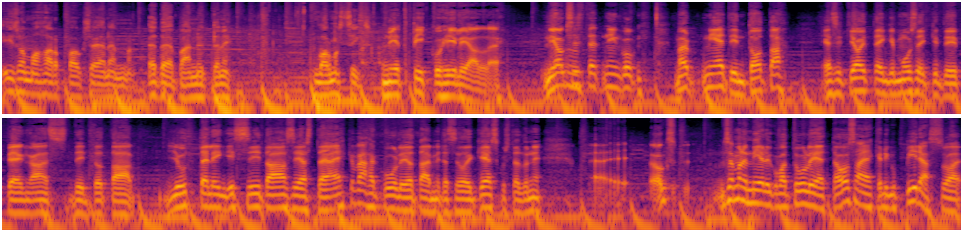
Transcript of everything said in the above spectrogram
isomman harppauksen enemmän eteenpäin nyt, niin varmasti siksi. Niin, että pikkuhiljalleen. Niin onko se sitten, että niinku, mä mietin tota, ja sitten joidenkin musiikkityyppien kanssa niin tota, juttelinkin siitä asiasta ja ehkä vähän kuulin jotain, mitä siellä oli keskusteltu, niin äh, onko semmoinen mielikuva tuli, että osa ehkä niinku pidä sua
